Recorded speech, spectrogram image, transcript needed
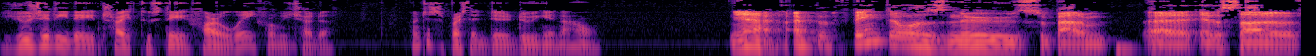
usually they try to stay far away from each other. I'm just surprised that they're doing it now. Yeah, I think there was news about them uh, at the start of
